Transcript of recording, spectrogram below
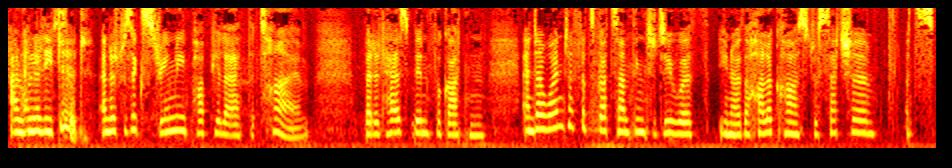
And really it- did. And it was extremely popular at the time, but it has been forgotten. And I wonder if it's got something to do with, you know, the Holocaust was such a, it's,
